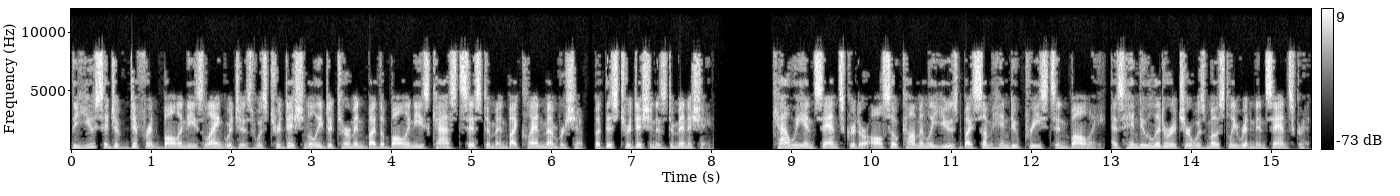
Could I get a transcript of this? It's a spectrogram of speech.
The usage of different Balinese languages was traditionally determined by the Balinese caste system and by clan membership, but this tradition is diminishing. Kawi and Sanskrit are also commonly used by some Hindu priests in Bali, as Hindu literature was mostly written in Sanskrit.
